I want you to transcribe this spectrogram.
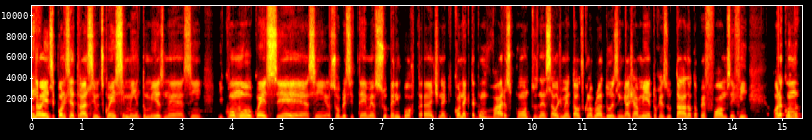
E, não, esse ponto que você traz, assim, o desconhecimento mesmo, né, assim, e como conhecer, assim, sobre esse tema é super importante, né, que conecta com vários pontos, né, saúde mental dos colaboradores, engajamento, resultado, alta performance, enfim, olha como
